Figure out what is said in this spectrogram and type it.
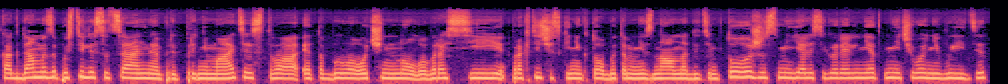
Когда мы запустили социальное предпринимательство, это было очень ново в России, практически никто об этом не знал, над этим тоже смеялись и говорили, нет, ничего не выйдет.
